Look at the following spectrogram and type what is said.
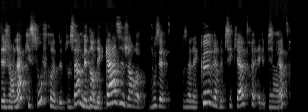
ces gens-là qui souffrent de tout ça, mais dans des cases, genre, vous êtes, vous allez que vers les psychiatres et les psychiatres.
